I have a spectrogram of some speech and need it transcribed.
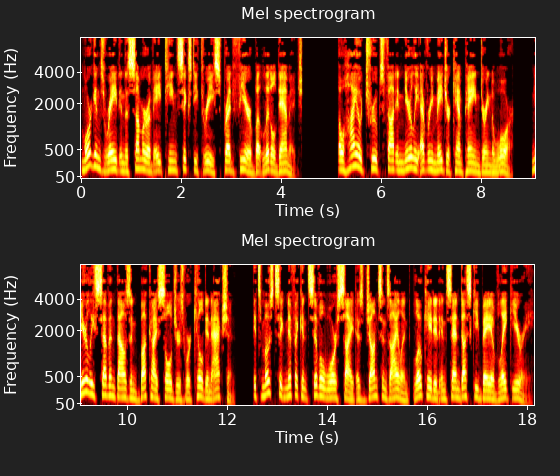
Morgan's raid in the summer of 1863 spread fear but little damage. Ohio troops fought in nearly every major campaign during the war. Nearly 7,000 Buckeye soldiers were killed in action. Its most significant Civil War site is Johnson's Island, located in Sandusky Bay of Lake Erie.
